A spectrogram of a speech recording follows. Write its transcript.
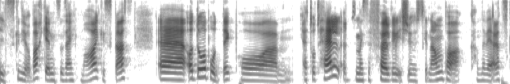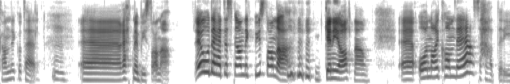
elsker Dyreparken. Jeg synes det er en helt magisk plass. Eh, og da bodde jeg på um, et hotell som jeg selvfølgelig ikke husker navnet på. Kan det være et Scandic-hotell? Mm. Eh, rett med Bystranda. Jo, det heter Scandic Bystranda. Genialt navn. Eh, og når jeg kom der, så hadde de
